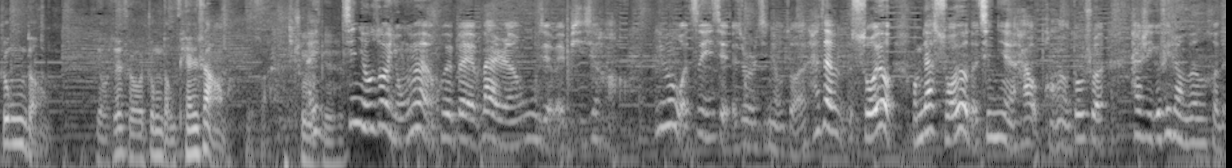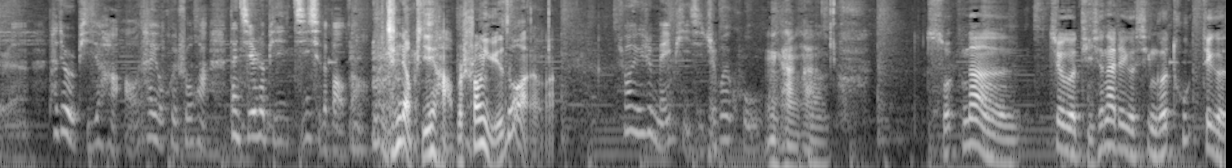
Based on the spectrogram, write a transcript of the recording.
中等，有些时候中等偏上吧，就算。哎中等偏，上。金牛座永远会被外人误解为脾气好，因为我自己姐姐就是金牛座的，她在所有我们家所有的亲戚还有朋友都说她是一个非常温和的人，她就是脾气好，她又会说话，但其实她脾气极其的暴躁。真正脾气好，不是双鱼座的吗？双鱼是没脾气，只会哭。你看看，嗯，所那这个体现在这个性格突这个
